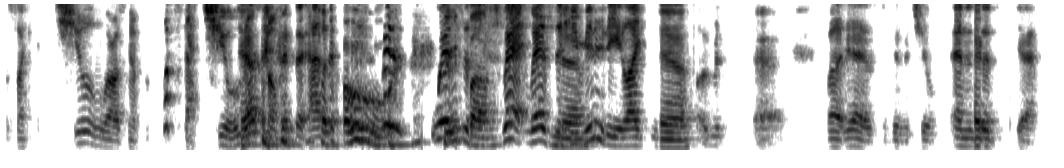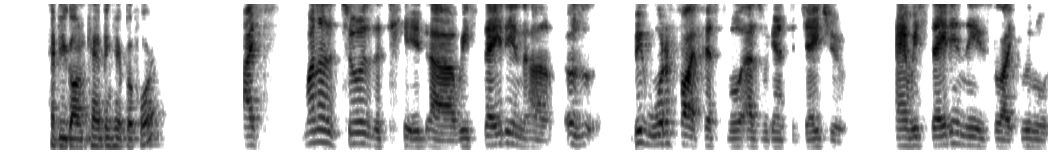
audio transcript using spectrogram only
was like chill where I was going for. What's that chill? Yeah. That's not meant to happen. ooh. Where's, where's the Goosebumps. sweat? Where's the Yeah. humidity? Like, Yeah. uh, but yeah, it's a bit of a chill. And Hey. the, yeah, Have you gone camping here before? I one of the tours I did, uh, we stayed in. Uh, it was big water fight festival as we're going to Jeju, and we stayed in these like little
